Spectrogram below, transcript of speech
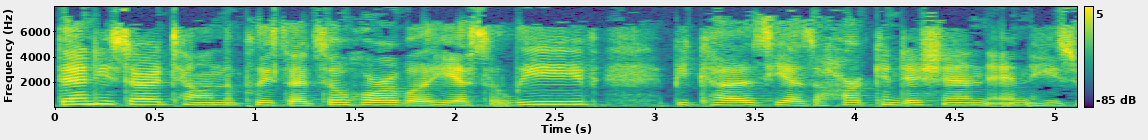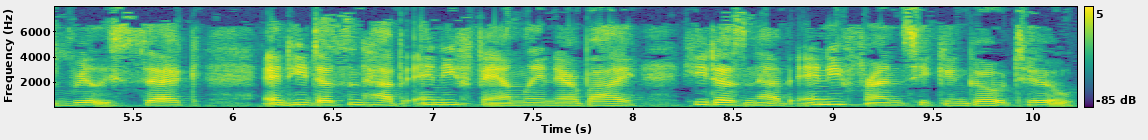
Then he started telling the police that it's so horrible that he has to leave because he has a heart condition and he's really sick and he doesn't have any family nearby. He doesn't have any friends he can go to.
